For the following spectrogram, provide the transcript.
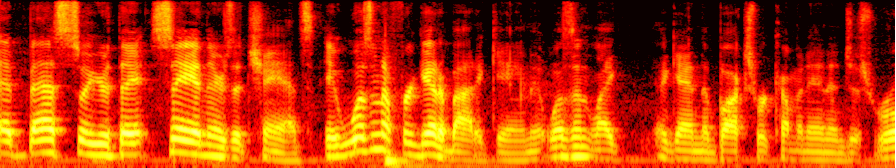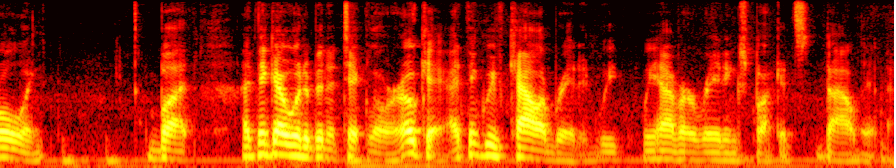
at best. So you're th- saying there's a chance. It wasn't a forget about it game. It wasn't like again the Bucks were coming in and just rolling. But I think I would have been a tick lower. Okay, I think we've calibrated. We we have our ratings buckets dialed in now.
